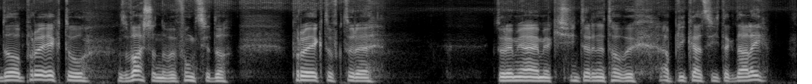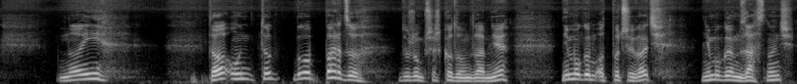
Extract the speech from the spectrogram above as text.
do projektu, zwłaszcza nowe funkcje do projektów, które, które miałem, jakichś internetowych aplikacji i tak dalej. No i to, to było bardzo dużą przeszkodą dla mnie. Nie mogłem odpoczywać, nie mogłem zasnąć,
